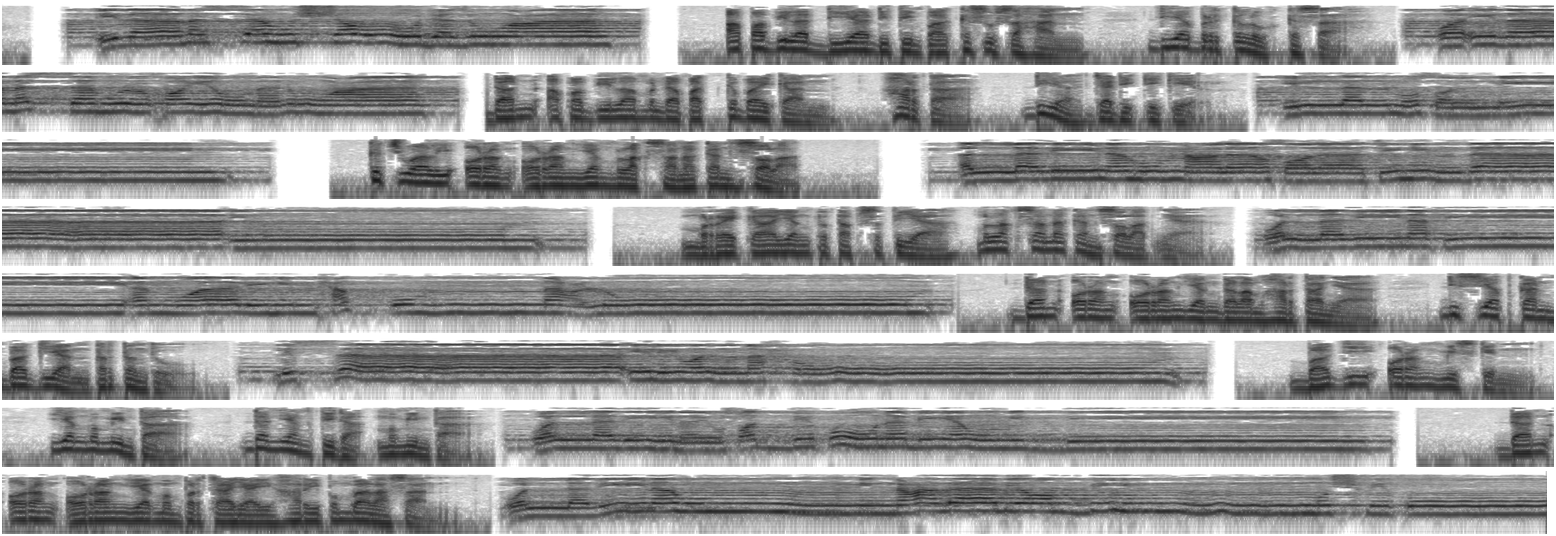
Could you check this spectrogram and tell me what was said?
Apabila dia ditimpa kesusahan, dia berkeluh kesah. Dan apabila mendapat kebaikan, harta, dia jadi kikir. Kecuali orang-orang yang melaksanakan sholat. Mereka yang tetap setia melaksanakan sholatnya. والذين في أموالهم حق معلوم Dan orang-orang yang dalam hartanya disiapkan bagian tertentu. Bagi orang miskin yang meminta dan yang tidak meminta. Dan orang-orang yang mempercayai hari pembalasan والذين هم من عذاب ربهم مشفقون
